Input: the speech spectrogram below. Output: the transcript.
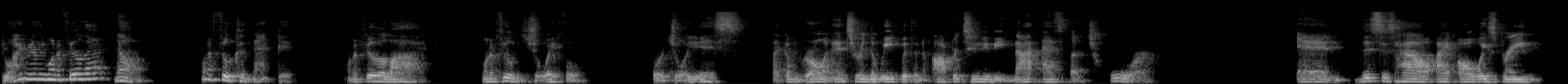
Do I really want to feel that? No. I want to feel connected. I want to feel alive. I want to feel joyful or joyous like I'm growing, entering the week with an opportunity, not as a chore. And this is how I always bring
